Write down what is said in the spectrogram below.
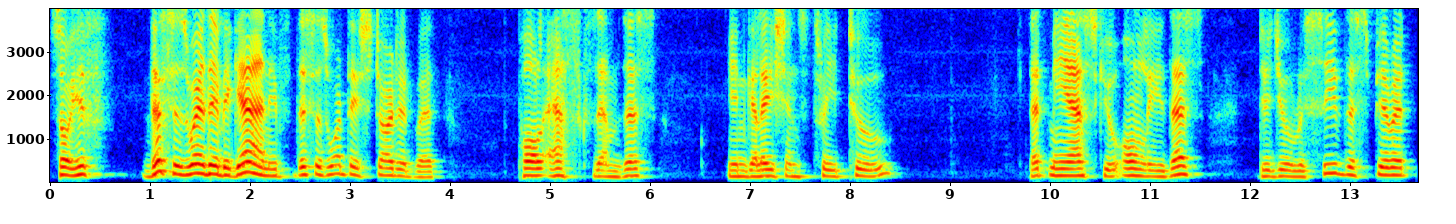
So if this is where they began, if this is what they started with, Paul asks them this in Galatians 3 2. Let me ask you only this Did you receive the Spirit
